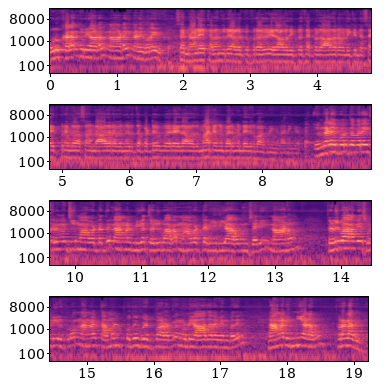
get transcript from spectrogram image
ஒரு கலந்துரையாடல் நாளை நடைபெற இருக்கிறது. சார் நாளைய கலந்துரையாடலுக்கு பிறகு ஏதாவது இப்போ தற்போது ஆதரவு அளிக்கின்ற சைத் பிரேமதாசாண்ட ஆதரவு நிறுத்தப்பட்டு வேறு ஏதாவது மாற்றங்கள் வரும் என்று எதிர்பார்க்குறீங்களா நீங்கள் எங்களை பொறுத்தவரை கிளிநொச்சி மாவட்டத்தில் நாங்கள் மிக தெளிவாக மாவட்ட ரீதியாகவும் சரி நானும் தெளிவாகவே சொல்லியிருக்கிறோம். நாங்கள் தமிழ் பொது வேட்பாளருக்கு எங்களுடைய ஆதரவு என்பதில் நாங்கள் இந்திய அளவும் பிறளவில்லை.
